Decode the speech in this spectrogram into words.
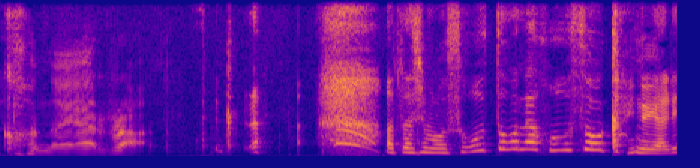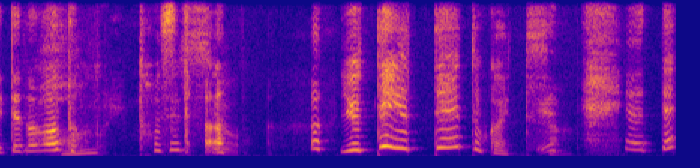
この野郎。私もう相当な放送回のやり手だなと。思本い当ですよ。言って言ってとか言ってさ。言って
